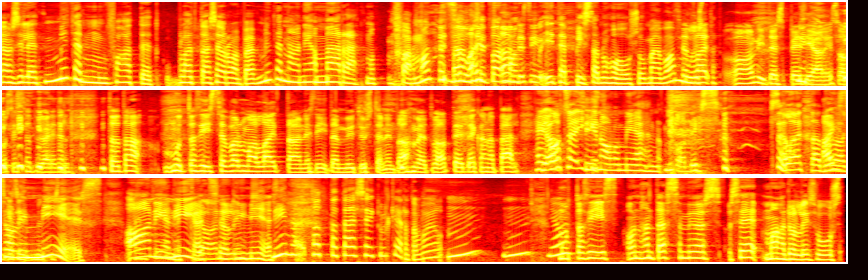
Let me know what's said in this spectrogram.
ja on silleen, että miten mun vaatteet, kun laittaa seuraavan päivän, miten nämä on ihan märät, mutta varmaan, Se mä oon sit varmaan siinä- itse pissannut housuun, mä en vaan Se muista. lait- on itse spesiaalisoosissa pyöritellyt. tota, mutta siis se varmaan laittaa ne siitä mytystä ne tahmeet vaatteet ekana päälle. Hei, Ja oot sä siis- ikinä ollut miehen kodissa? se laittaa Ai se oli sit mies. Aa, En niin, niin, joo. se niin, oli niin. mies. Niin, no, totta, tässä ei kyllä kerta. Voi olla, mm, mm, joo. Mutta siis onhan tässä myös se mahdollisuus,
